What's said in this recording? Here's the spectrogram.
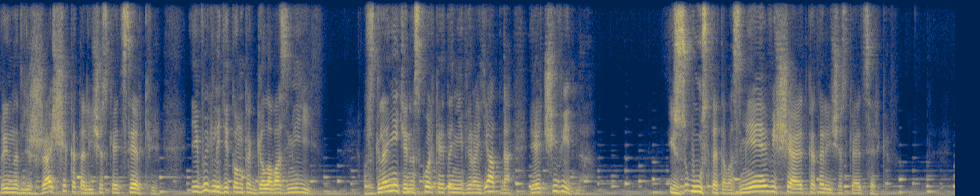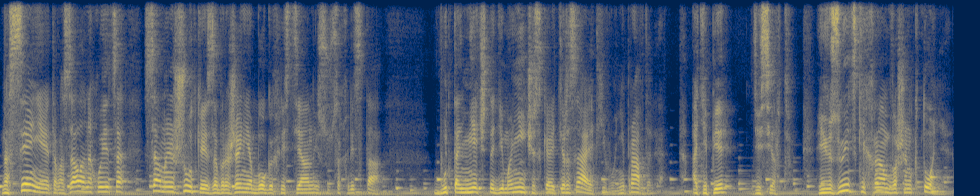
принадлежащий католической церкви, и выглядит он как голова змеи. Взгляните, насколько это невероятно и очевидно. Из уст этого змея вещает католическая церковь. На сцене этого зала находится самое жуткое изображение Бога христиан Иисуса Христа, будто нечто демоническое терзает его, не правда ли? А теперь десерт. Иезуитский храм в Вашингтоне.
